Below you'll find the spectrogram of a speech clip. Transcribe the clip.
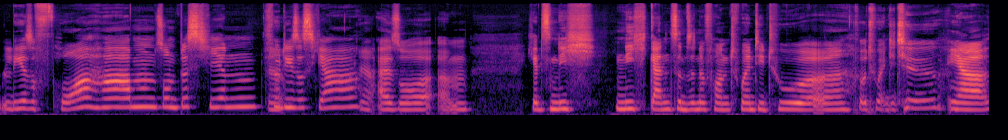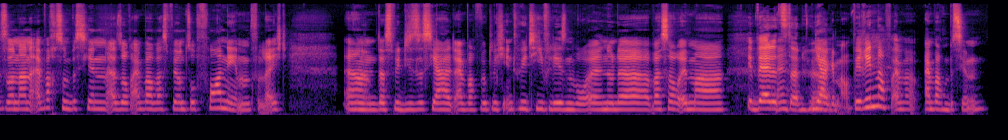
Lesevorhaben so ein bisschen für Ja. dieses Jahr. Ja. Also ähm, jetzt nicht, nicht ganz im Sinne von 22, äh, For 22. ja, sondern einfach so ein bisschen, also auch einfach, was wir uns so vornehmen vielleicht. Ähm, Ja. Dass wir dieses Jahr halt einfach wirklich intuitiv lesen wollen oder was auch immer. Ihr werdet es dann hören. Ja, genau. Wir reden auf einfach, einfach ein bisschen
